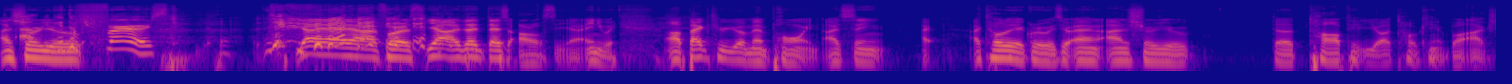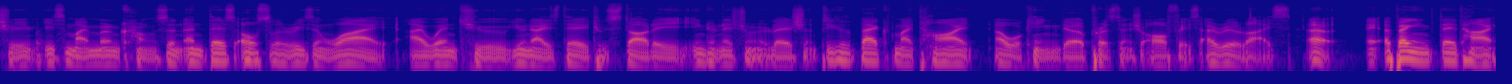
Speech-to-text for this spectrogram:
I'm sure Uh, you. The first. yeah, yeah, yeah. First, yeah, that, that's ROC. Yeah. Anyway, uh, back to your main point. I think I, totally agree with you, and I'm sure you, the topic you are talking about actually is my main concern, and that's also the reason why I went to United States to study international relations. Because back in my time, I work in the presidential office. I realized, uh, uh, back in that time.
